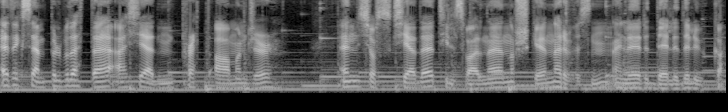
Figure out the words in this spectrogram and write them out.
Et eksempel på dette er kjeden Pret A en kioskkjede tilsvarende norske Narvesen eller Deli de Luca.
